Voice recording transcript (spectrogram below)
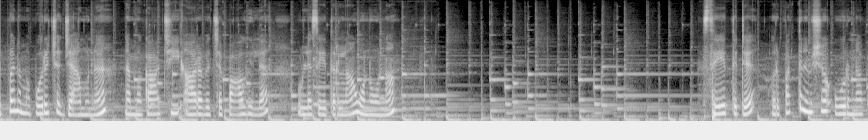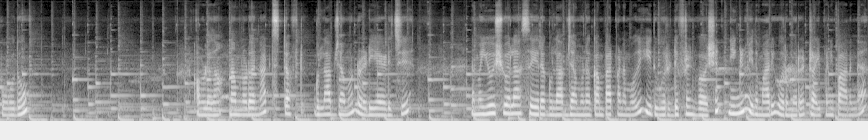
இப்போ நம்ம பொரிச்ச ஜாமுனை நம்ம காய்ச்சி ஆற வச்ச பாகுல உள்ளே சேர்த்துடலாம். ஒன்று ஒன்றா சேர்த்துட்டு ஒரு பத்து நிமிஷம் ஊறுனா போதும். அவ்வளோதான் நம்மளோட nut stuffed gulab jamun ready ஆகிடுச்சு நம்ம யூஸ்வலாக செய்கிற குலாப் ஜாமுனை கம்பேர் பண்ணும்போது இது ஒரு டிஃப்ரெண்ட் வேர்ஷன் நீங்களும் இது மாதிரி ஒரு முறை ட்ரை பண்ணி பாருங்கள்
